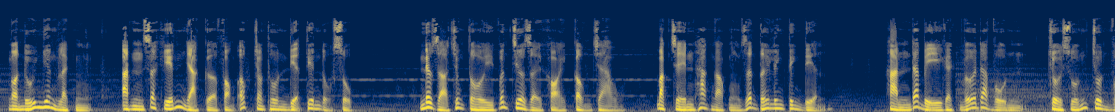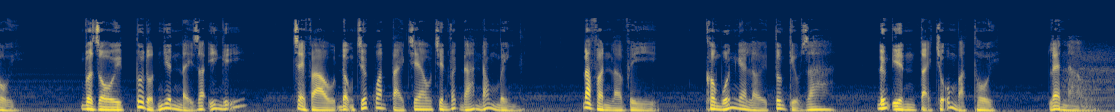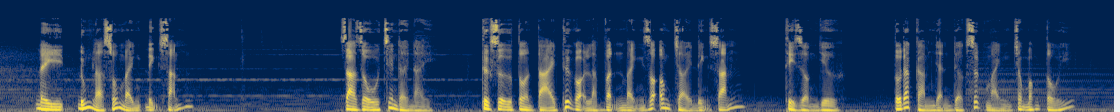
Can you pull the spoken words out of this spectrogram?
Ngọn núi nghiêng lệch ăn sẽ khiến nhà cửa phòng ốc trong thôn Địa Tiên đổ sụp. Nếu giờ chúng tôi vẫn chưa rời khỏi cổng chào, bậc trên hang ngọc dẫn tới linh tinh điện, hẳn đã bị gạch vỡ đá vụn trôi xuống chôn vùi. Vừa rồi tôi đột nhiên nảy ra ý nghĩ chạy vào động trước quan tài treo trên vách đá nóng mình. Đa phần là vì không muốn nghe lời Tôn Kiều Gia, đứng yên tại chỗ mà thôi. Lẽ nào đây đúng là số mệnh định sẵn? Giả dụ trên đời này thực sự tồn tại thứ gọi là vận mệnh do ông trời định sẵn, thì dường như tôi đã cảm nhận được sức mạnh trong bóng tối,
